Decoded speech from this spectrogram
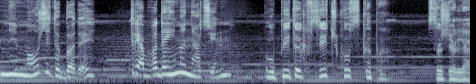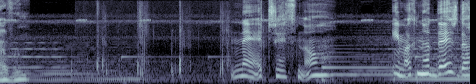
Не може да бъде. Трябва да има начин. Опитах всичко, скъпа. Съжалявам. Не е честно. Имах надежда,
